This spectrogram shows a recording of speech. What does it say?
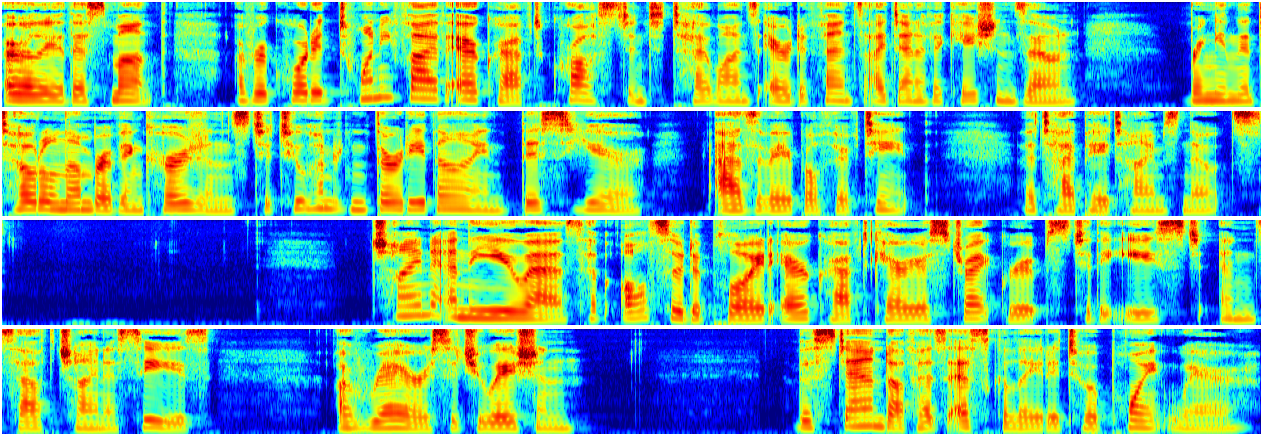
Earlier this month, a recorded 25 aircraft crossed into Taiwan's air defense identification zone, bringing the total number of incursions to 239 this year as of April 15th, the Taipei Times notes. China and the U.S. have also deployed aircraft carrier strike groups to the East and South China Seas, a rare situation. The standoff has escalated to a point where,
